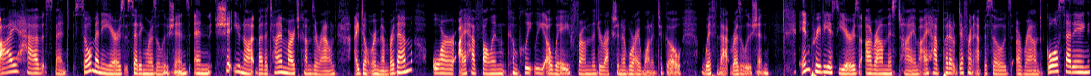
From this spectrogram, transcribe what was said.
I have spent so many years setting resolutions and shit you not, by the time March comes around, I don't remember them or I have fallen completely away from the direction of where I wanted to go with that resolution. In previous years around this time, I have put out different episodes around goal setting,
